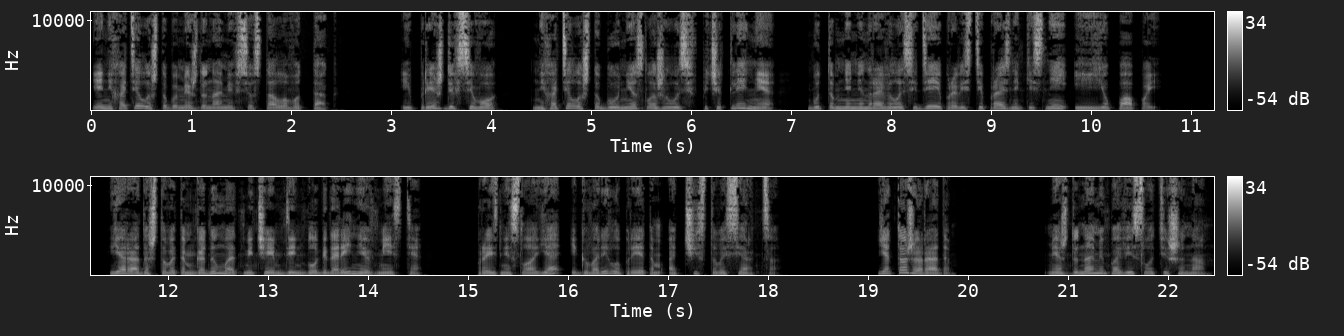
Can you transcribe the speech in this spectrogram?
Я не хотела, чтобы между нами все стало вот так. И прежде всего, не хотела, чтобы у нее сложилось впечатление, будто мне не нравилась идея провести праздники с ней и ее папой. «Я рада, что в этом году мы отмечаем День Благодарения вместе», — произнесла я и говорила при этом от чистого сердца. «Я тоже рада». Между нами повисла тишина.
